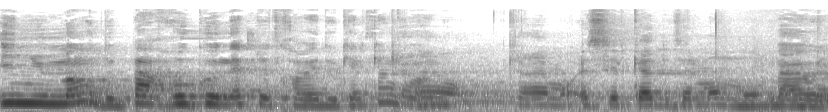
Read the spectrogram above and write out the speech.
inhumain de pas reconnaître le travail de quelqu'un. quoi. Carrément, carrément. Et c'est le cas de tellement de monde. Bah donc, oui.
